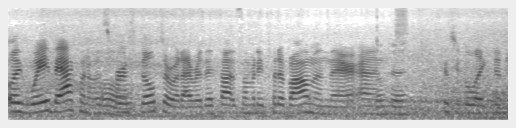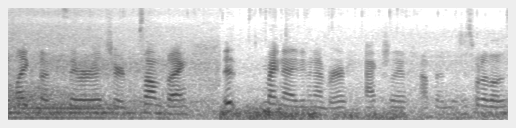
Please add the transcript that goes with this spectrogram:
like way back when it was Oh. first built or whatever. They thought somebody put a bomb in there, and Okay. because people like didn't like them because they were rich or something. It might not even ever actually have happened. It's just one of those.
